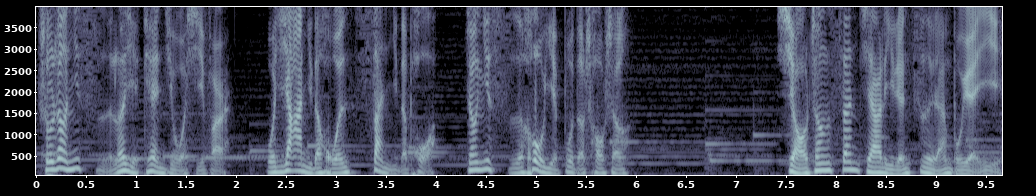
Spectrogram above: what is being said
说让你死了也惦记我媳妇儿，我压你的魂，散你的魄，让你死后也不得超生。”小张三家里人自然不愿意，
